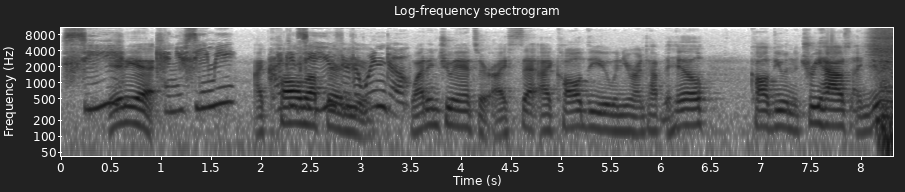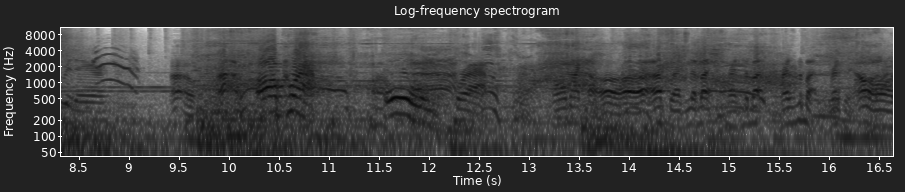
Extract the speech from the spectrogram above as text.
See? Idiot. Can you see me? I called can up you there through to the you. window. Why didn't you answer? I said I called to you when you were on top of the hill. Called you in the treehouse. I knew you were there. Uh oh. Uh oh. Oh crap! Holy crap! Oh my god! Uh, uh, uh, press the button. Press the button. Press the button. Press it. Oh.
